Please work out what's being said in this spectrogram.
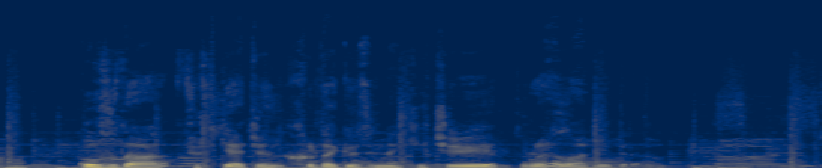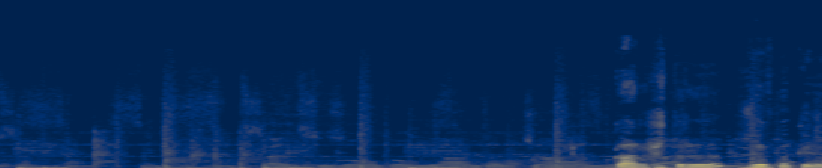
Aha, Qozu da süzgəcin xırda gözündən keçirib bura əlavə edirəm. Qarışdırıb zövqə görə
